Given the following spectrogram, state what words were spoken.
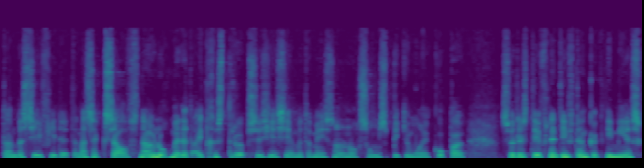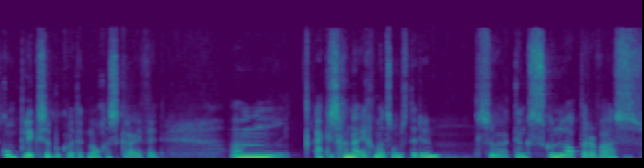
dan besef jy dit. En as ek selfs nou nog met dit uitgestroop, soos jy sê, moet 'n mens nou nog soms bietjie mooi kop hou. So dis definitief dink ek die mees komplekse boek wat ek nog geskryf het. Ehm um, ek is geneig om dit soms te doen. So ek dink Skoenlapper was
